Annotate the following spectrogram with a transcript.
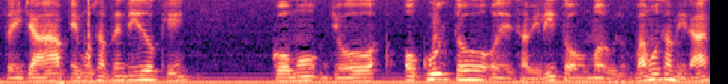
entonces ya hemos aprendido que cómo yo oculto o deshabilito un módulo. Vamos a mirar,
